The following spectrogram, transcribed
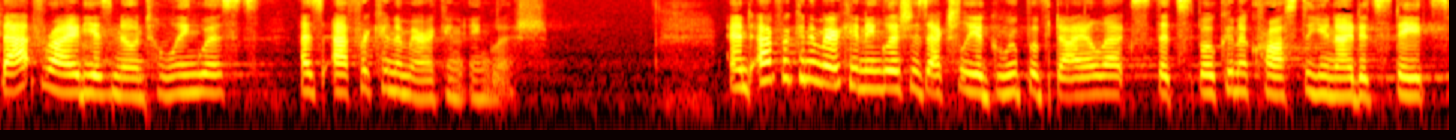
That variety is known to linguists as African American English. And African American English is actually a group of dialects that's spoken across the United States,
